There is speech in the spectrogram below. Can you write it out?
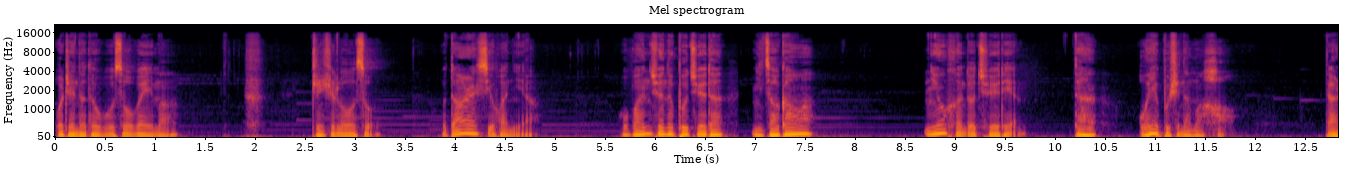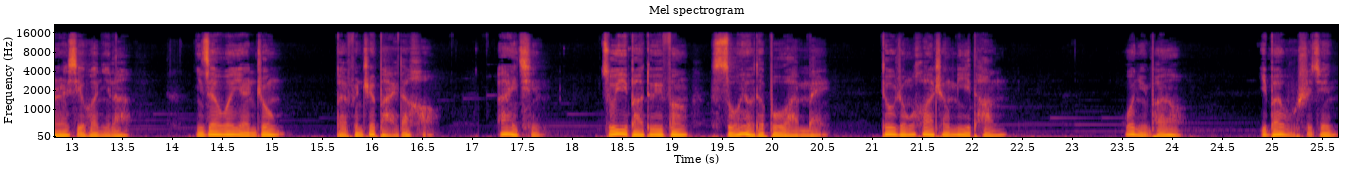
我真的都无所谓吗？真是啰嗦，我当然喜欢你啊，我完全的不觉得你糟糕啊，你有很多缺点。但我也不是那么好，当然喜欢你了。你在我眼中，百分之百的好。爱情，足以把对方所有的不完美，都融化成蜜糖。我女朋友，一百五十斤，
